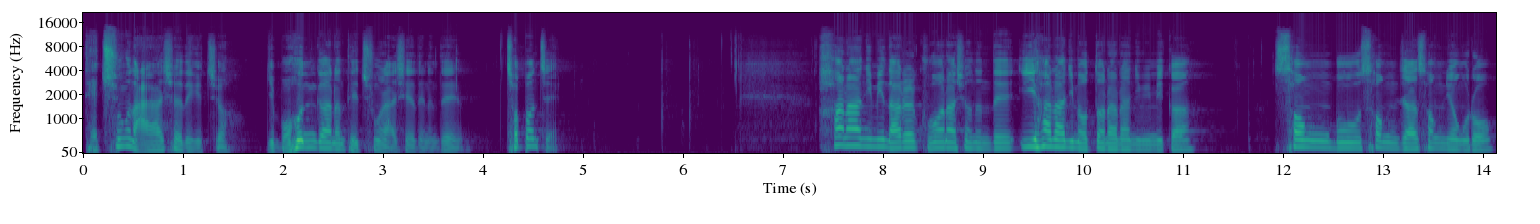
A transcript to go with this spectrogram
대충은 아셔야 되겠죠. 이게 뭔가는 대충은 아셔야 되는데 첫 번째 하나님이 나를 구원하셨는데 이 하나님이 어떤 하나님입니까? 성부, 성자, 성령으로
